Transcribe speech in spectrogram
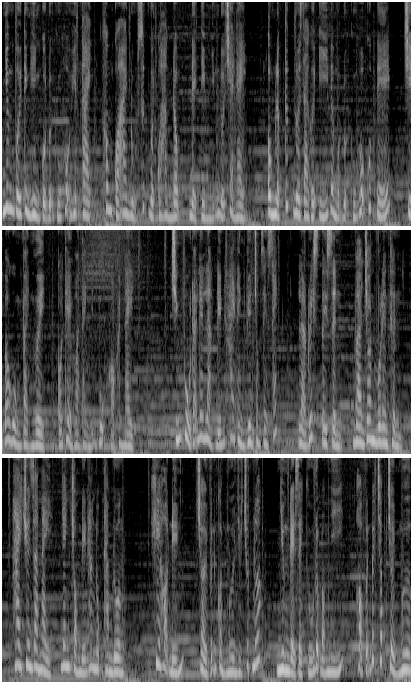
Nhưng với tình hình của đội cứu hộ hiện tại, không có ai đủ sức vượt qua hang động để tìm những đứa trẻ này. Ông lập tức đưa ra gợi ý về một đội cứu hộ quốc tế chỉ bao gồm vài người có thể hoàn thành nhiệm vụ khó khăn này. Chính phủ đã liên lạc đến hai thành viên trong danh sách là Rick Station và John Volenton. Hai chuyên gia này nhanh chóng đến hang động tham luông. Khi họ đến, trời vẫn còn mưa như chút nước, nhưng để giải cứu đội bóng nhí, họ vẫn bất chấp trời mưa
